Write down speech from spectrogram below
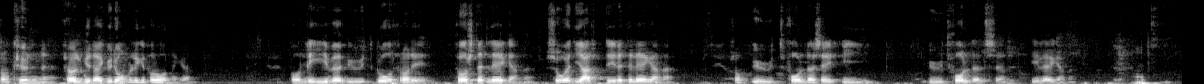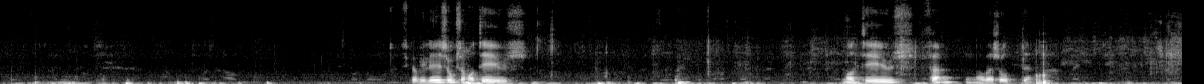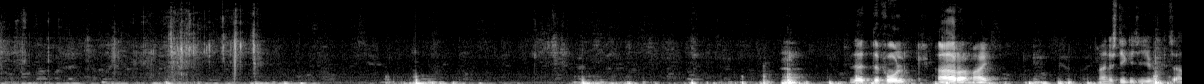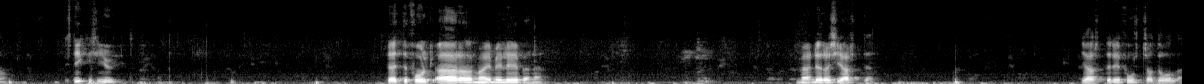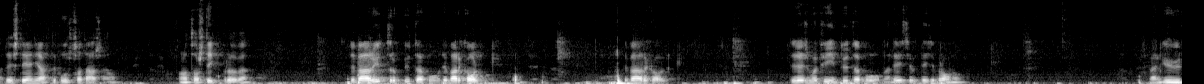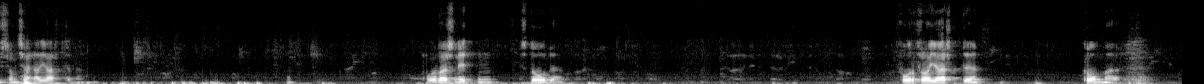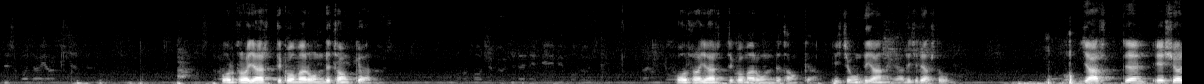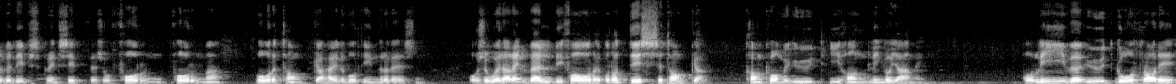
som kunne følge de guddommelige forordninger. For livet utgår fra det. Først et legeme, så et hjerte i dette legemet, som utfolder seg i utfoldelse i legemet. Skal vi lese også Matteus Matteus 15 og vers 8. Dette folk ærer meg, men det stikker ikke ut, sier han. Det stikker ikke ut. Dette folk ærer meg med lebene, men deres hjerte Hjertet er fortsatt dårlig. Det er stenhjertet fortsatt her, sier han. Han tar stikkprøve. Det er bare ytterpå, Det er bare kalk. Det er bare kalk. Det er det som er fint utenpå, men det er ikke, det er ikke bra nok. Men Gud som kjenner hjertene. Og i vers 19 står det For fra hjertet kommer For fra hjertet kommer onde tanker. For fra hjertet kommer onde tanker. Ikke onde gjerninger. Det er ikke det det står. Hjertet er selve livsprinsippet som form, former våre tanker, hele vårt indre vesen. Og så er det en veldig fare for at disse tanker kan komme ut i handling og gjerning. For livet utgår fra det.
